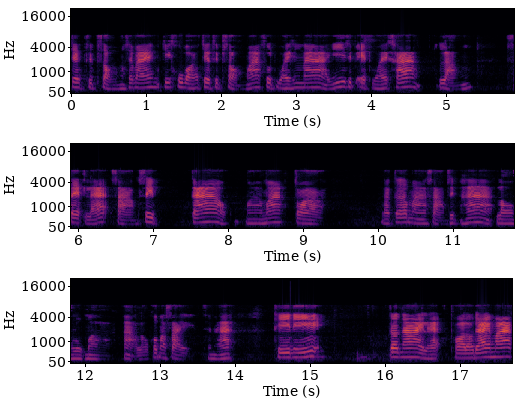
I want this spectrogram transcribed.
เจ็ดสิบสองใช่ไหมเมื่อกี้ครูบอกเจ็ดสิบสองมากสุดไว้ข้างหน้ายี่สิบเอ็ดไว้ข้างหลัง เสร็จและสามสิบเก้ามามากกว่า แล้วก็มาสามสิบห้าลองลงมา อ่า เราก็มาใส่ใช่ไหมทีนี้ ก็ง่ายแหละพอเราได้มาก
